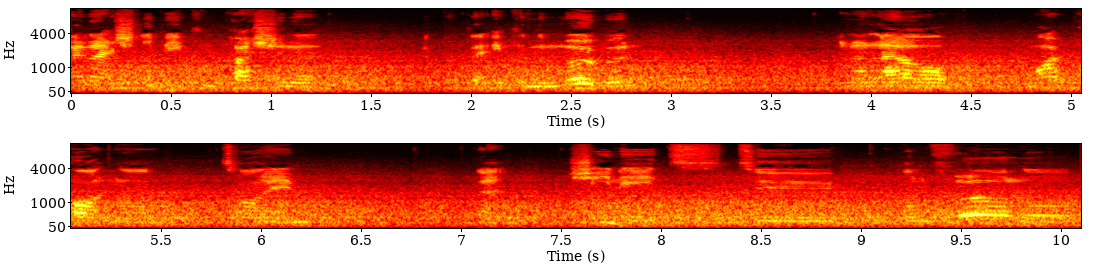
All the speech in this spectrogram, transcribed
and actually be compassionate and empathetic in the moment, and allow my partner the time that she needs to unfurl or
